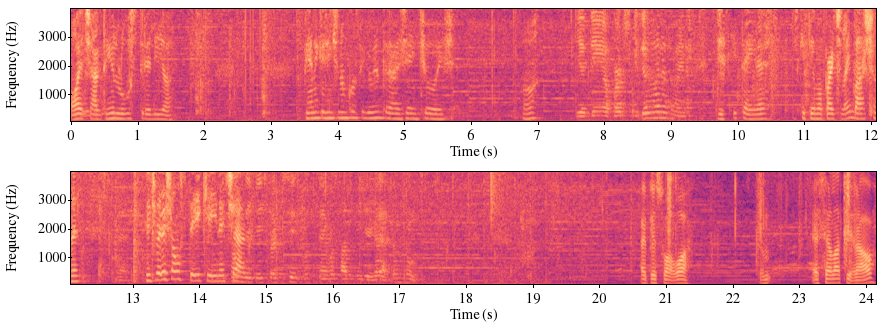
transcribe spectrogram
Olha, Tiago, tem lustre ali, ó. Pena que a gente não conseguiu entrar, gente, hoje. Ó. E tem a parte subterrânea também, né? Diz que tem, né? Diz que tem uma parte lá embaixo, né? É. A gente vai deixar uns take aí, né, Thiago? Um aí, espero que vocês tenham gostado do vídeo aí, galera. Tamo junto. Aí, pessoal, ó. Essa é a lateral.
